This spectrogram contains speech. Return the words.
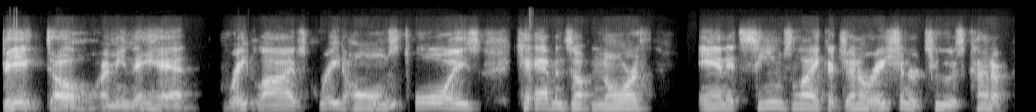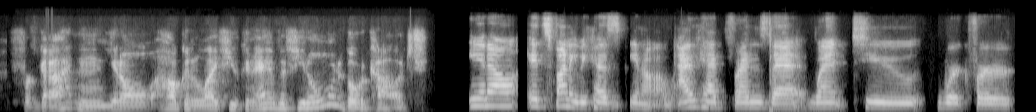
big dough. I mean, they had great lives, great homes, mm-hmm. toys, cabins up north. And it seems like a generation or two has kind of forgotten, you know, how good a life you can have if you don't want to go to college. You know, it's funny because, you know, I've had friends that went to work for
